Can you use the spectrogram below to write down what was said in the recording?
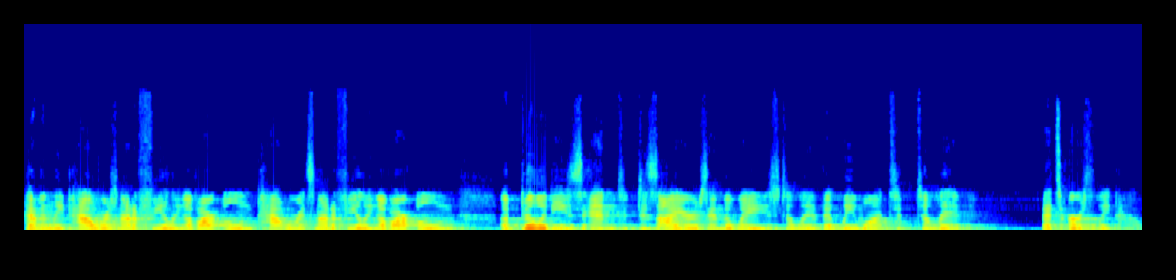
Heavenly power is not a feeling of our own power, it's not a feeling of our own abilities and desires and the ways to live that we want to, to live. That's earthly power.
